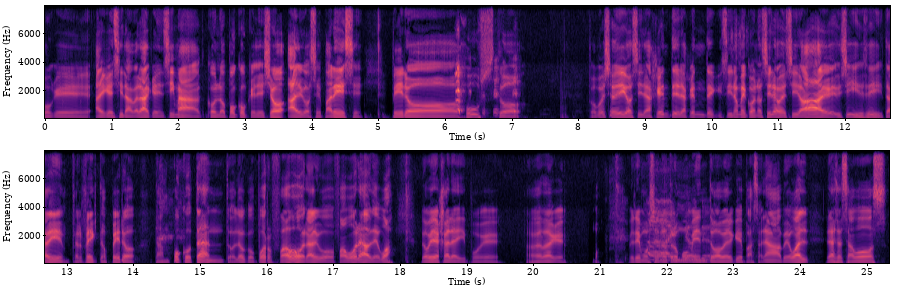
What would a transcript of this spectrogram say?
porque hay que decir la verdad, que encima con lo poco que leyó algo se parece, pero justo. Por eso digo, si la gente, la gente si no me conociera va a decir, ah, eh, sí, sí, está bien, perfecto, pero tampoco tanto, loco, por favor, algo favorable, Buah, lo voy a dejar ahí, porque la verdad que veremos en otro momento a ver qué pasa. Nada, pero igual, gracias a vos,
